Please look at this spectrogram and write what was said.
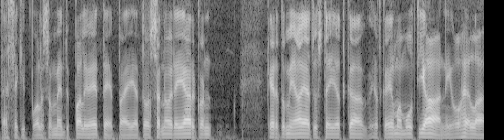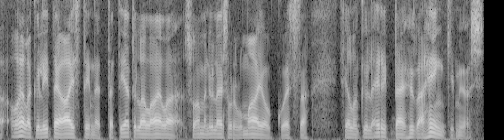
tässäkin puolessa on menty paljon eteenpäin. Ja tuossa noiden Jarkon kertomia ajatusten, jotka, jotka ilman muut jaan, niin ohella, ohella kyllä itse aistin, että tietyllä lailla Suomen yleisurheilun maajoukkuessa siellä on kyllä erittäin hyvä henki myös.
